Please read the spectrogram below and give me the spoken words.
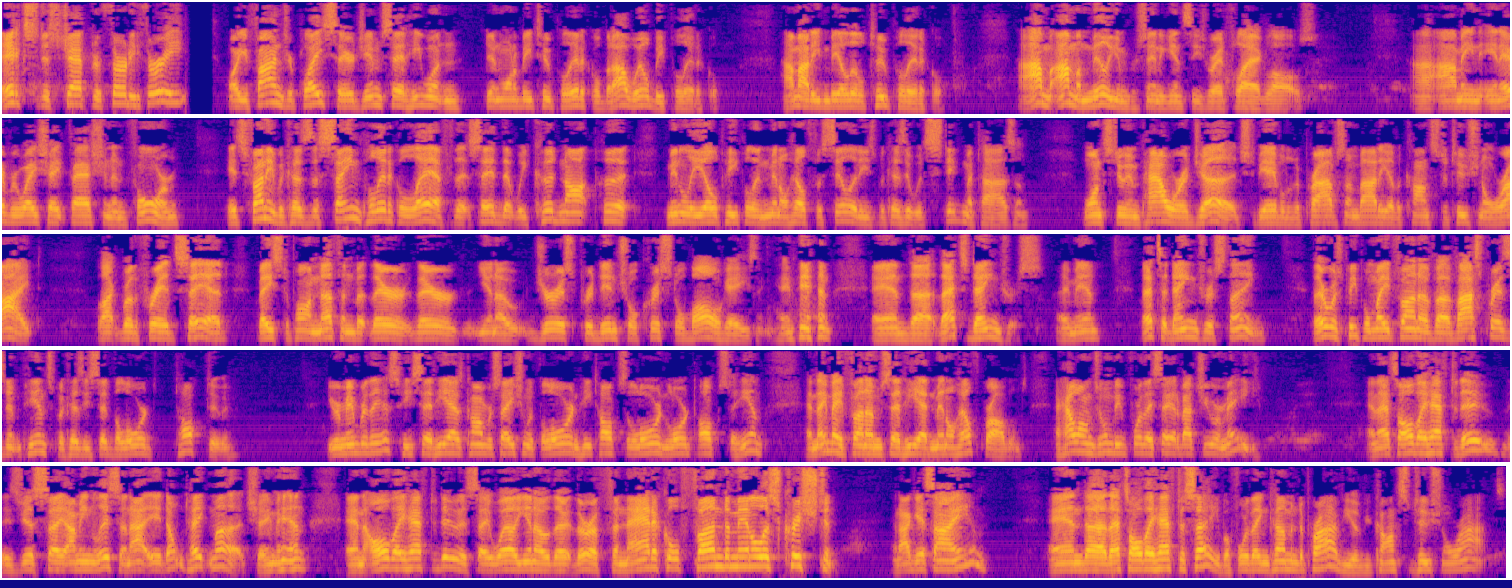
Exodus chapter 33. While you find your place there, Jim said he wouldn't, didn't want to be too political, but I will be political. I might even be a little too political. I'm, I'm a million percent against these red flag laws. I, I mean, in every way, shape, fashion, and form. It's funny because the same political left that said that we could not put mentally ill people in mental health facilities because it would stigmatize them wants to empower a judge to be able to deprive somebody of a constitutional right, like Brother Fred said, based upon nothing but their, their, you know, jurisprudential crystal ball gazing. Amen. And, uh, that's dangerous. Amen. That's a dangerous thing. There was people made fun of uh, Vice President Pence because he said the Lord talked to him. You remember this? He said he has conversation with the Lord and he talks to the Lord and the Lord talks to him. And they made fun of him and said he had mental health problems. And how long is it going to be before they say it about you or me? And that's all they have to do is just say, I mean, listen, I, it don't take much. Amen. And all they have to do is say, well, you know, they're, they're a fanatical fundamentalist Christian. And I guess I am. And, uh, that's all they have to say before they can come and deprive you of your constitutional rights.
